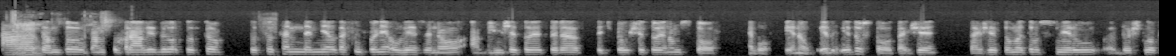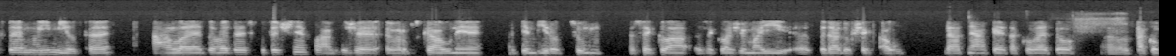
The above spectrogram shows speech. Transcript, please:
a no. tam, to, tam to právě bylo to, co, to, co jsem neměl tak úplně ověřeno a vím, že to je teda, teďka už je to jenom 100, nebo jenom, je, je to 100, takže, takže v tomhle směru došlo k té mojí mílce, ale tohle je skutečně fakt, že Evropská unie těm výrobcům řekla, řekla, že mají eh, teda do všech aut dát nějaké takovéto, uh, takové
